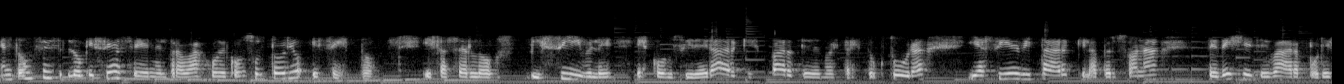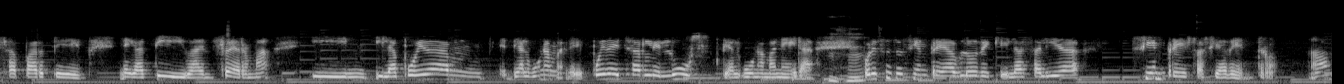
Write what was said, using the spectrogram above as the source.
Entonces, lo que se hace en el trabajo de consultorio es esto, es hacerlo visible, es considerar que es parte de nuestra estructura y así evitar que la persona se deje llevar por esa parte negativa, enferma, y, la pueda, mm, de alguna manera, pueda echarle luz de alguna manera. Por eso yo siempre hablo de que la salida siempre es hacia adentro, ¿no?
